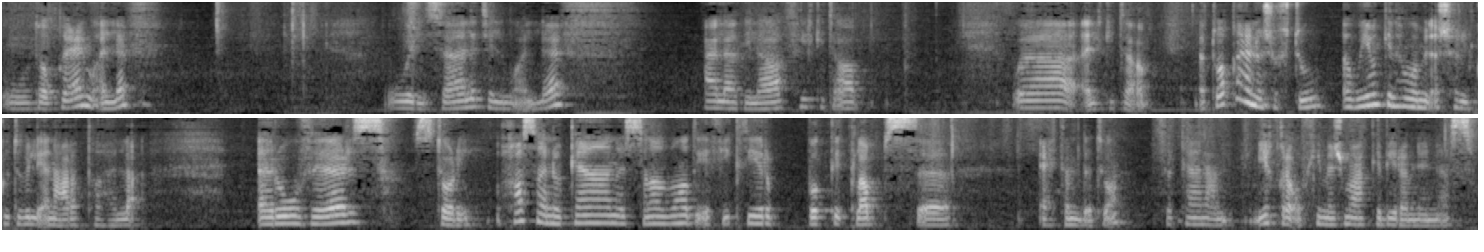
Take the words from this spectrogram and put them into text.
وتوقيع المؤلف. ورسالة المؤلف على غلاف الكتاب. والكتاب. أتوقع إنه شفتوه أو يمكن هو من أشهر الكتب اللي أنا عرضتها هلا Rover's Story وخاصة إنه كان السنة الماضية في كثير book clubs اعتمدته. فكان عم يقرأوا فيه مجموعة كبيرة من الناس.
